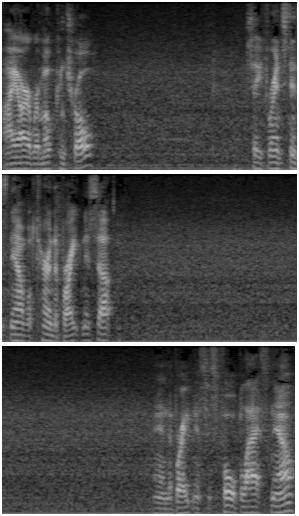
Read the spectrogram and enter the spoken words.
IR remote control. Say for instance now we'll turn the brightness up and the brightness is full blast now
